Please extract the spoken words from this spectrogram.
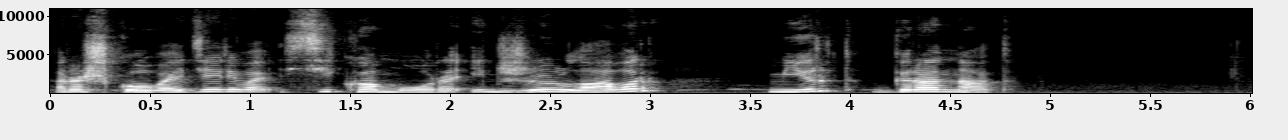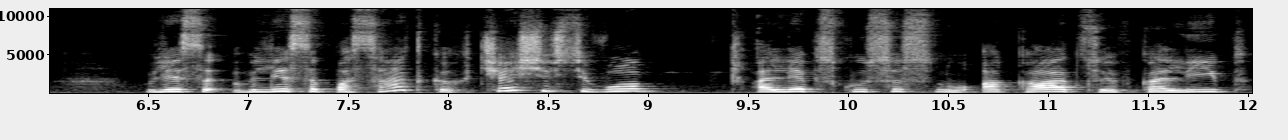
рожковое дерево, сикамора, инжир, лавр, мирт, гранат. В, лесо, в лесопосадках чаще всего алепскую сосну, акацию, эвкалипт.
